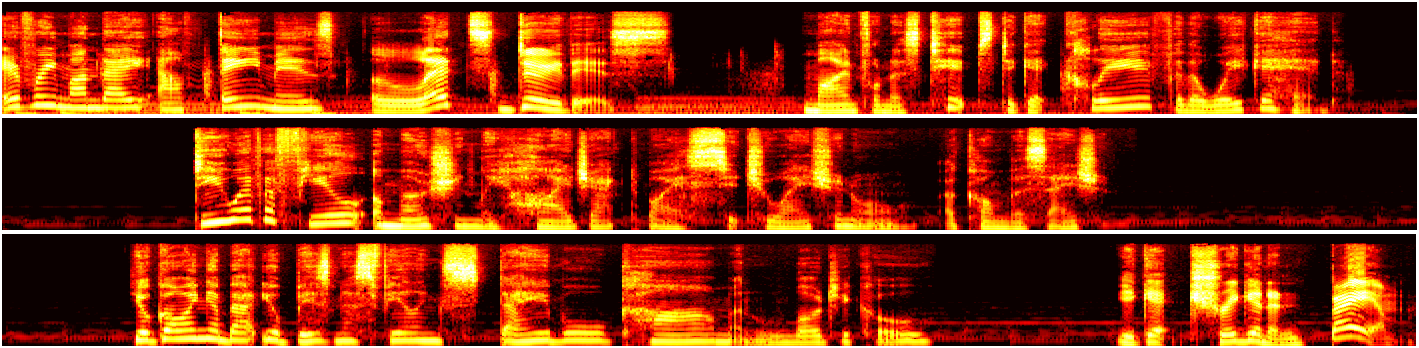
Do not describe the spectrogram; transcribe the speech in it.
Every Monday, our theme is Let's Do This mindfulness tips to get clear for the week ahead. Do you ever feel emotionally hijacked by a situation or a conversation? You're going about your business feeling stable, calm, and logical. You get triggered and bam!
